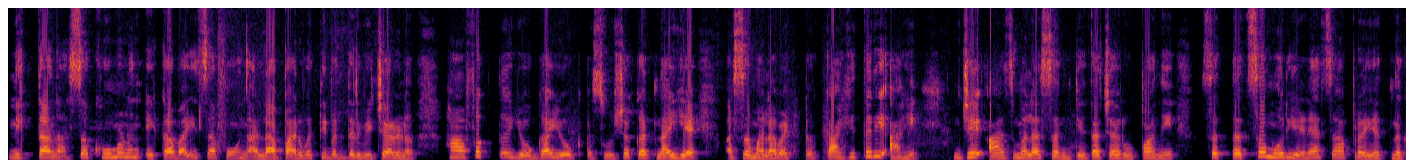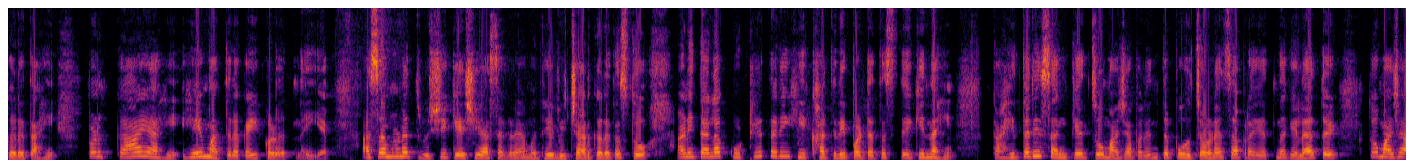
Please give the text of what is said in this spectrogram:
निघताना सखू म्हणून एका बाईचा फोन आला पार्वतीबद्दल विचारणं हा फक्त योगायोग असू शकत नाहीये असं मला वाटतं. काहीतरी आहे जे आज मला संकेताच्या रूपाने सतत समोर येण्याचा प्रयत्न करत आहे. पण काय आहे हे मात्र काही कळत नाहीये. असं म्हणत ऋषिकेश या सगळ्यामध्ये विचार करत असतो आणि त्याला कुठेतरी ही खात्री पटत असते की नाही काहीतरी संकेत जो माझ्यापर्यंत पोहोचवण्याचा प्रयत्न केला जातोय तो माझ्या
